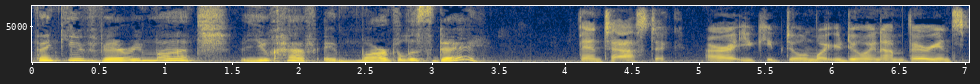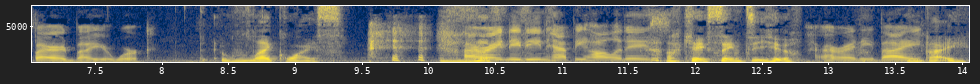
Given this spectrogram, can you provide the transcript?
Thank you very much. You have a marvelous day. Fantastic. All right, you keep doing what you're doing. I'm very inspired by your work. Likewise. All right, Nadine, happy holidays. Okay, same to you. All righty, bye. Bye.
